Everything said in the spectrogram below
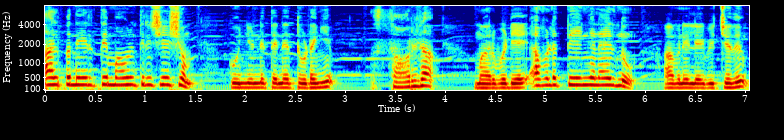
അല്പനേരത്തെ മൗനത്തിന് ശേഷം കുഞ്ഞുണ്ണി തന്നെ തുടങ്ങി. സോറിഡ മറുപടിയായി അവളുടെ തേങ്ങലായിരുന്നു. അവന് ലഭിച്ചത്.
